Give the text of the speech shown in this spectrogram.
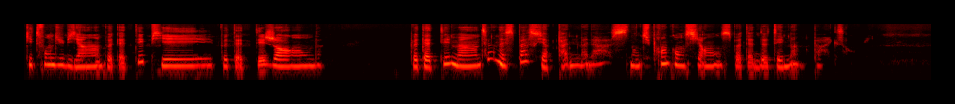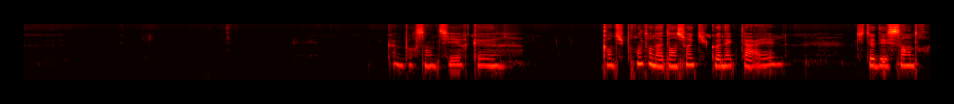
qui te font du bien, peut-être tes pieds, peut-être tes jambes, peut-être tes mains. Sais, un espace où il n'y a pas de menace. Donc tu prends conscience peut-être de tes mains, par exemple. Comme pour sentir que quand tu prends ton attention et que tu connectes à elle, tu te décentres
